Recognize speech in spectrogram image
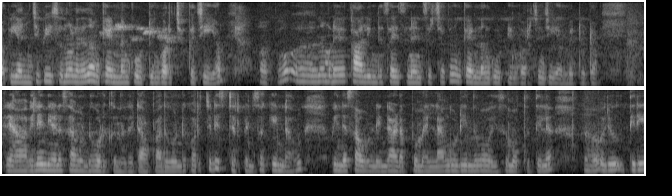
അപ്പോൾ ഈ അഞ്ച് പീസ് എന്നുള്ളത് നമുക്ക് എണ്ണം കൂട്ടിയും കുറച്ചൊക്കെ ചെയ്യാം. അപ്പോൾ നമ്മുടെ കാലിന്റെ സൈസിനനുസരിച്ചൊക്കെ നമുക്ക് എണ്ണം കൂട്ടിയും കുറച്ചും ചെയ്യാൻ പറ്റും കേട്ടോ രാവിലെ തന്നെയാണ് സൗണ്ട് കൊടുക്കുന്നത് കേട്ടോ അപ്പോൾ അതുകൊണ്ട് കുറച്ച് ഡിസ്റ്റർബൻസ് ഒക്കെ ഉണ്ടാവും. പിന്നെ സൗണ്ടിന്റെ അടപ്പും എല്ലാം കൂടി ഇന്ന് വോയിസ് മൊത്തത്തിൽ ഒരു ഇത്തിരി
